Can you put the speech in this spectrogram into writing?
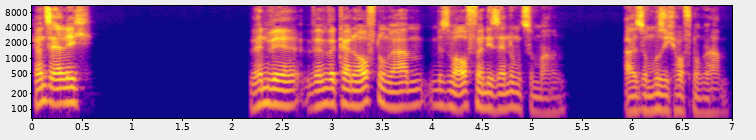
Ganz ehrlich, wenn wir, wenn wir keine Hoffnung haben, müssen wir aufhören, die Sendung zu machen. Also muss ich Hoffnung haben.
